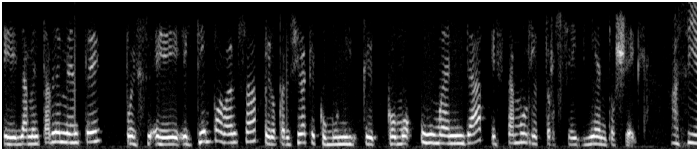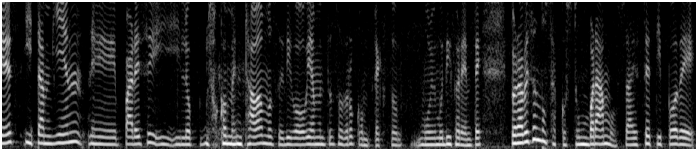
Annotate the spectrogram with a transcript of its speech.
lamentablemente pues eh, el tiempo avanza, pero pareciera que que como humanidad estamos retrocediendo, Sheila. Así es, y también eh, parece, y, lo, comentábamos, eh, digo, obviamente es otro contexto muy, muy diferente, pero a veces nos acostumbramos a este tipo de,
